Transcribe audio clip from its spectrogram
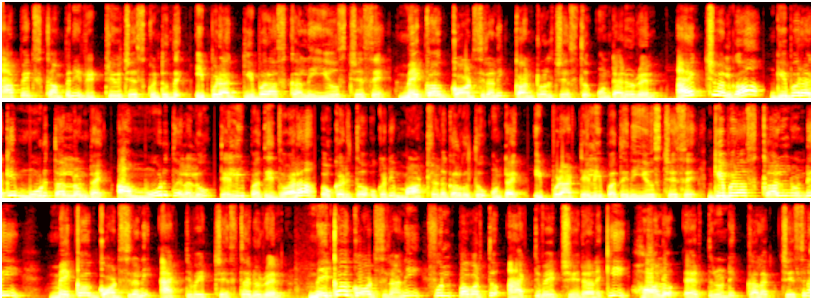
అపెక్స్ కంపెనీ రిట్రీవ్ చేసుకుంటుంది. ఇప్పుడు ఆ గిబరా స్కల్ని యూజ్ చేసే మెకా గాడ్జిలాని కంట్రోల్ చేస్తూ ఉంటారు రెన్. యాక్చువల్గా గిబరాకి మూడు తలలు ఉంటాయి ఆ మూడు తలలు టెలిపతి ద్వారా ఒకరితో ఒకటి మాట్లాడగలుగుతూ ఉంటాయి. ఇప్పుడు ఆ టెలిపతిని యూజ్ చేసే గిబరా స్కల్ నుండి మెకా గాడ్సిలాని యాక్టివేట్ చేస్తాడు రెన్. మెకా గాడ్సిలాని ఫుల్ పవర్తో యాక్టివేట్ చేయడానికి హాలో ఎర్త్ నుండి కలెక్ట్ చేసిన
